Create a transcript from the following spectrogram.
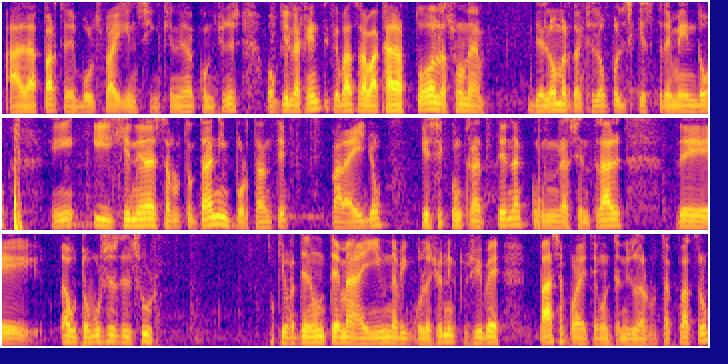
a la parte de Volkswagen sin generar condiciones. O que la gente que va a trabajar a toda la zona de Lomas de Angelópolis, que es tremendo, y genera esta ruta tan importante para ello, que se concatena con la central de autobuses del sur que va a tener un tema ahí, una vinculación, inclusive pasa por ahí, tengo entendido, la ruta 4,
